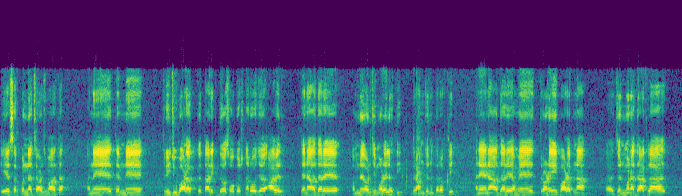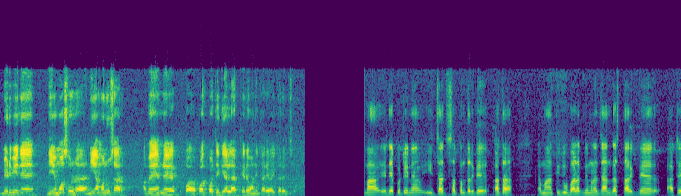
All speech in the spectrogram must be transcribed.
એ સરપંચના ચાર્જમાં હતા અને તેમને ત્રીજું બાળક તારીખ દસ ઓગસ્ટના રોજ આવેલ તેના આધારે અમને અરજી મળેલ હતી ગ્રામજનો તરફથી અને એના આધારે અમે ત્રણેય બાળકના જન્મના દાખલા મેળવીને નિયમો નિયમ અનુસાર અમે એમને પદ પરથી ગેરલાયક ઠેરવવાની કાર્યવાહી કરેલ છે. એમાં એ ડેપ્યુટીના ઇન્ચાર્જ સરપંચ તરીકે હતા. એમાં ત્રીજું બાળકની મને જાન દસ તારીખને આઠે,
